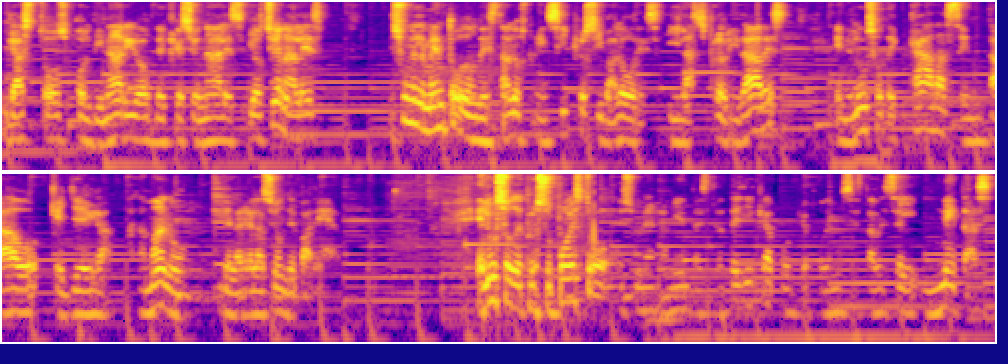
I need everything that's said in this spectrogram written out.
gastos ordinarios, discrecionales y opcionales, es un elemento donde están los principios y valores y las prioridades en el uso de cada centavo que llega a la mano de la relación de pareja. El uso de presupuesto es una herramienta estratégica porque podemos establecer metas,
